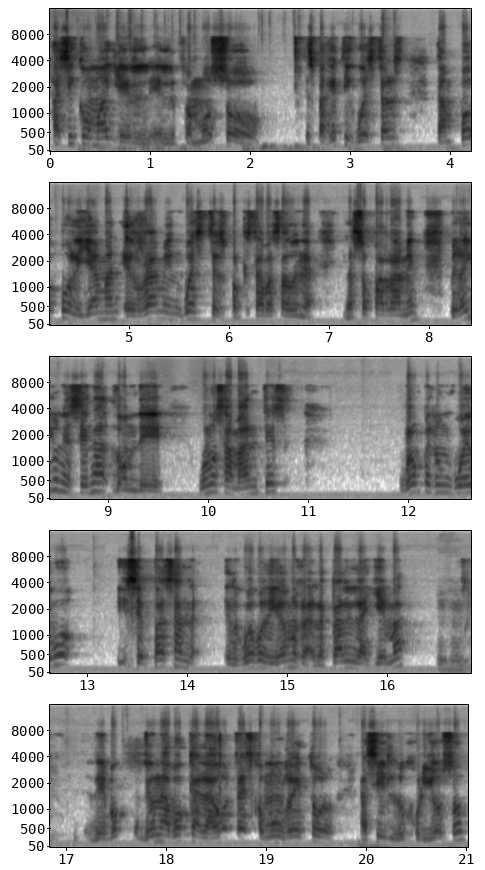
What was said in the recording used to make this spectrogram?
así como hay el, el famoso Spaghetti Westerns, tampoco le llaman el Ramen Westerns porque está basado en la, sopa ramen, pero hay una escena donde unos amantes rompen un huevo y se pasan el huevo, digamos, la, la clara y la yema, de, de, una boca a la otra, es como un reto así lujurioso,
